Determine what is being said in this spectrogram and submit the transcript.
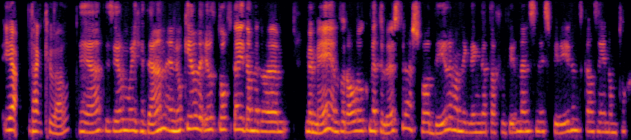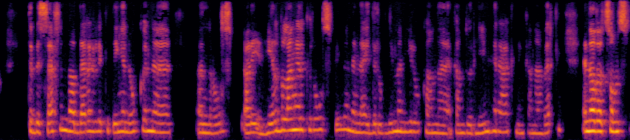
Ja, dankjewel. Ja, het is heel mooi gedaan. En ook heel, heel tof dat je dat met, uh, met mij en vooral ook met de luisteraars wou delen. Want ik denk dat dat voor veel mensen inspirerend kan zijn om toch te beseffen dat dergelijke dingen ook een, uh, een, rol, allee, een heel belangrijke rol spelen. En dat je er op die manier ook kan, kan doorheen geraken en kan aan werken. En dat het soms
